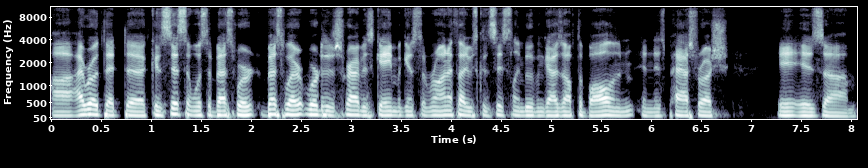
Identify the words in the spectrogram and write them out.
uh, I wrote that uh, consistent was the best word best word word to describe his game against the run. I thought he was consistently moving guys off the ball, and, and his pass rush is um,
